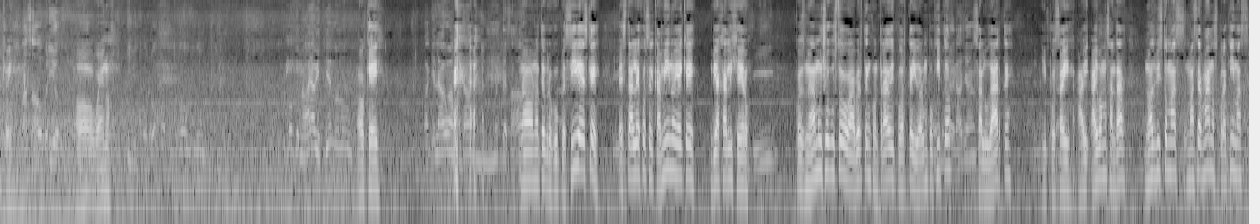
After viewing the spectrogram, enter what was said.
Ok. Pasado frío. Oh, bueno. Y como que me vaya vistiendo, ¿no? Ok. ¿Para qué le hago la muy pesada? No, no te preocupes. Sí, es que está lejos el camino y hay que viajar ligero. Sí, Pues me da mucho gusto haberte encontrado y poderte ayudar un poquito, saludarte sí, y pues ahí, ahí, ahí vamos a andar. ¿No has visto más, más hermanos por aquí? Más,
